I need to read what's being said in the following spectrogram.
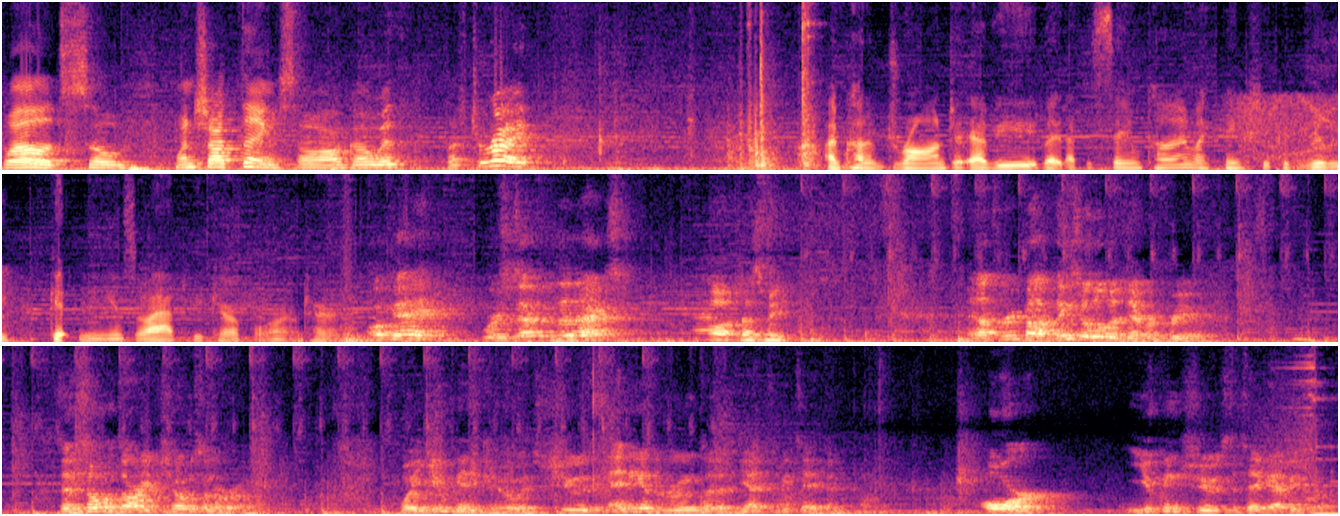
Well, it's a one-shot thing, so I'll go with left to right. I'm kind of drawn to Evie, but at the same time, I think she could really get me, and so I have to be careful around her. Okay, we're step to the next. Oh, that's me. Now, three o'clock, things are a little bit different for you. Since someone's already chosen a room, what you can do is choose any of the rooms that have yet to be taken, or you can choose to take Abby's room.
